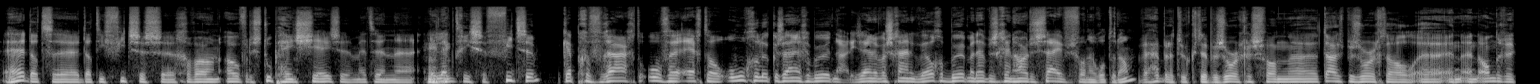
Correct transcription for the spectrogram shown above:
Hè, dat, eh, dat die fietsers eh, gewoon over de stoep heen chasen met hun eh, elektrische fietsen. Ik heb gevraagd of er echt al ongelukken zijn gebeurd. Nou, die zijn er waarschijnlijk wel gebeurd, maar daar hebben ze geen harde cijfers van in Rotterdam. We hebben natuurlijk de bezorgers van eh Thuisbezorgd al. eh, en, en andere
